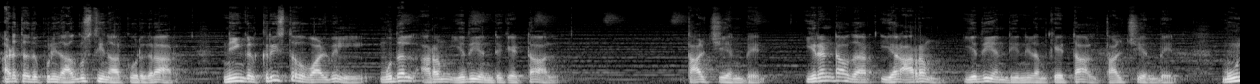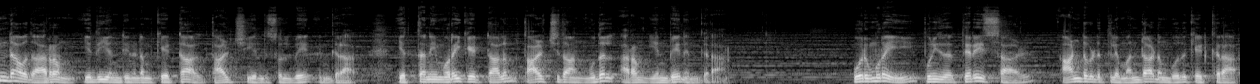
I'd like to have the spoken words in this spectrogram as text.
அடுத்தது புனித அகுஸ்தீனார் கூறுகிறார் நீங்கள் கிறிஸ்தவ வாழ்வில் முதல் அறம் எது என்று கேட்டால் தாழ்ச்சி என்பேன். இரண்டாவது அற- அறம் எது என்று என்னிடம் கேட்டால் தாழ்ச்சி என்பேன். மூன்றாவது அறம் எது என்று என்னிடம் கேட்டால் தாழ்ச்சி என்று சொல்வேன் என்கிறார். எத்தனை முறை கேட்டாலும் தாழ்ச்சிதான் முதல் அறம் என்பேன் என்கிறார். ஒரு முறை புனித தெரேசாள் ஆண்டவிடத்தில் மன்றாடும் போது கேட்கிறார்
